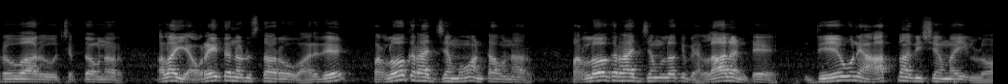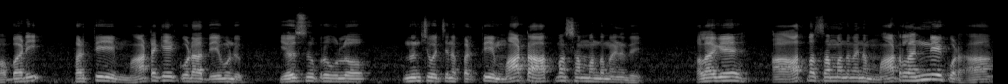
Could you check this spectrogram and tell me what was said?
ప్రభువారు చెప్తా ఉన్నారు. అలా ఎవరైతే నడుస్తారో వారిదే పరలోక రాజ్యము అంటా ఉన్నారు. పరలోక రాజ్యంలోకి వెళ్ళాలంటే దేవుని ఆత్మ విషయమై లోబడి ప్రతి మాటకి కూడా దేవుడు యేసు ప్రభులో నుంచి వచ్చిన ప్రతి మాట ఆత్మ సంబంధమైనది. అలాగే ఆ ఆత్మ సంబంధమైన మాటలన్నీ కూడా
